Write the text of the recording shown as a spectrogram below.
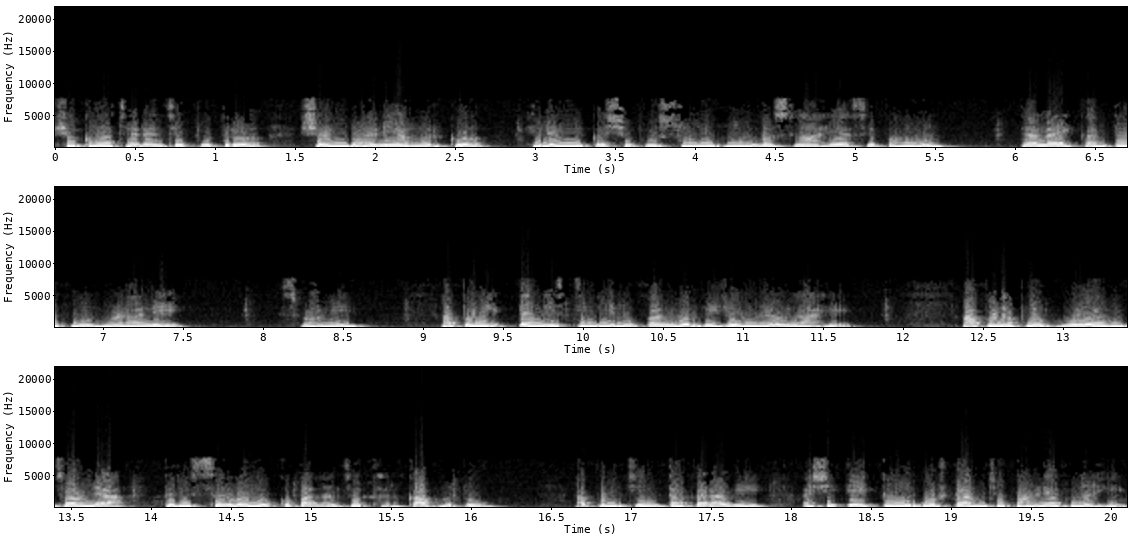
शुक्राचार्यांचे पुत्र शंड आणि अमर्क हिरण्यकश्यपू सून होऊन बसला आहे असे पाहून त्याला एकांतात मी म्हणाले स्वामी आपण एकट्यानेच तिन्ही लोकांवर विजय मिळवला आहे. आपण आपल्या भोया उंचावल्या तरी सर्व लोकपालांचा थरकाप होतो. आपण चिंता करावी अशी एकही गोष्ट आमच्या पाहण्यात नाही.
